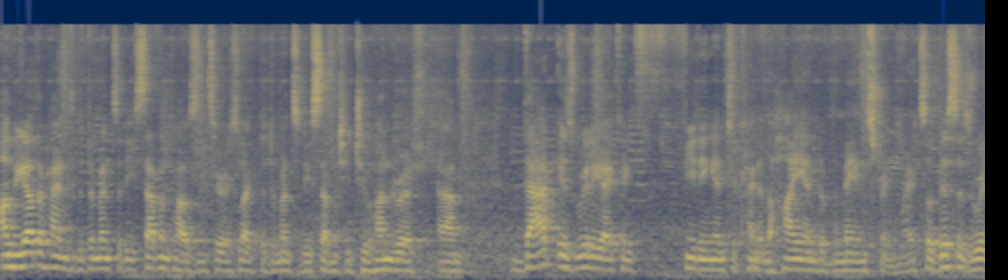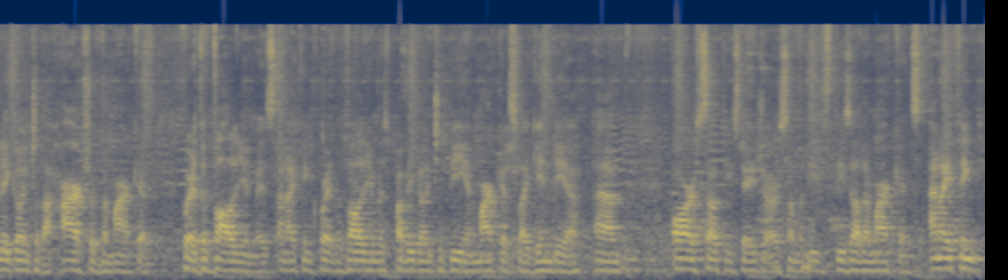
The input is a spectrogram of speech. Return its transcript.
On the other hand, the Dimensity 7000 series, like the Dimensity 7200, um, that is really, I think, feeding into kind of the high end of the mainstream, right? So this is really going to the heart of the market where the volume is, and I think where the volume is probably going to be in markets like India um, or Southeast Asia or some of these, these other markets. And I think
